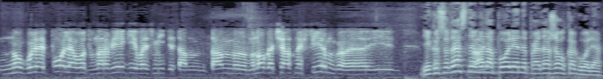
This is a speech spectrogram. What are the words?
Ну, гуляй поле, вот в Норвегии возьмите, там, там много частных фирм, э, и И государственная Правильно. монополия на продажу алкоголя.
